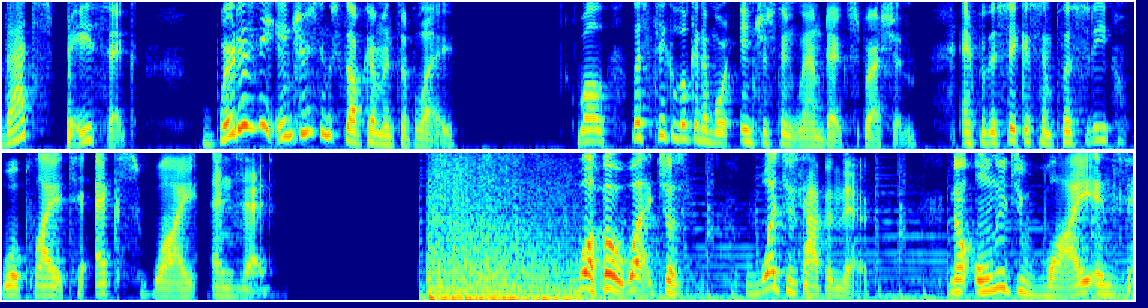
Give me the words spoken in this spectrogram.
that's basic. Where does the interesting stuff come into play? Well, let's take a look at a more interesting lambda expression. And for the sake of simplicity, we'll apply it to x, y, and z. Whoa, what just what just happened there? Not only do y and z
